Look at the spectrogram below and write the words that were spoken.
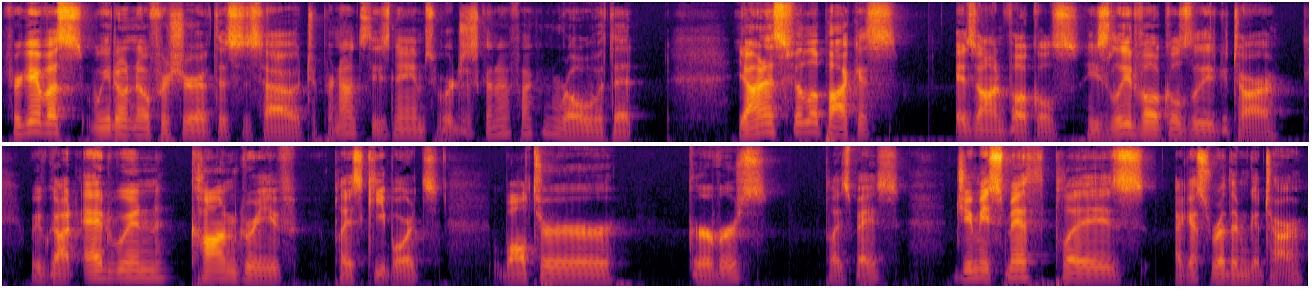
forgive us, we don't know for sure if this is how to pronounce these names. We're just going to fucking roll with it. Giannis Philippakis is on vocals. He's lead vocals, lead guitar. We've got Edwin Congreve, plays keyboards. Walter Gervers plays bass. Jimmy Smith plays, I guess, rhythm guitar.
